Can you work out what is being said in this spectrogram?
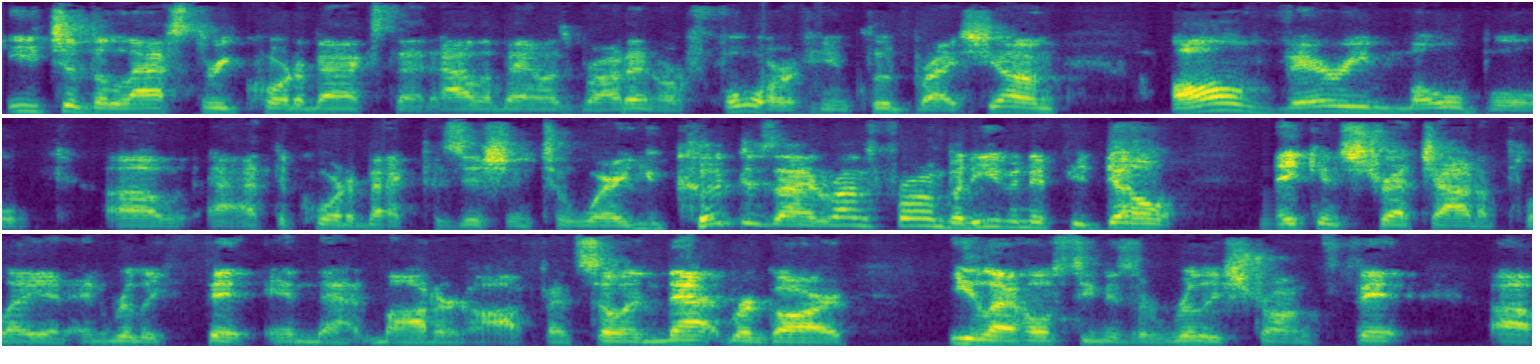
Each of the last three quarterbacks that Alabama's brought in, or four if you include Bryce Young, all very mobile uh, at the quarterback position to where you could design runs for them, but even if you don't, they can stretch out a play and, and really fit in that modern offense. So in that regard, Eli Holstein is a really strong fit uh,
